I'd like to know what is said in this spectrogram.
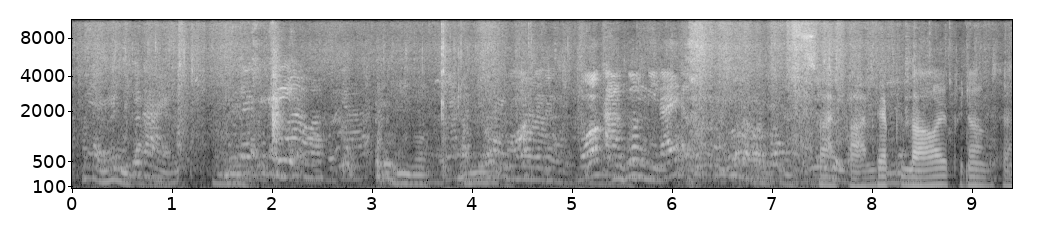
กทางเรื่องนี้ได้เหรอ สายบาเรียบร้อยพี่น้องจ้า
